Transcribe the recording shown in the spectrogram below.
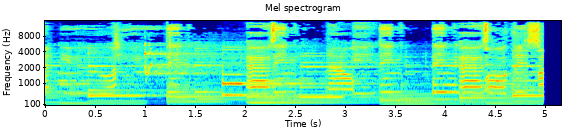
about you.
